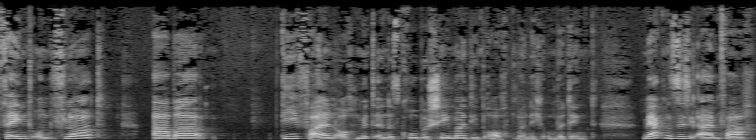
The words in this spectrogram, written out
Faint und Flirt, aber die fallen auch mit in das grobe Schema, die braucht man nicht unbedingt. Merken Sie sich einfach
